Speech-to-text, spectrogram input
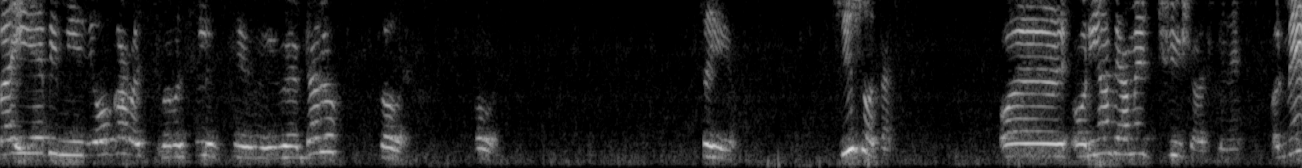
भाई ये भी मीज होगा, बस बस डालो, हो गया हो गया। सही है। शीश होता है। और और यहाँ पे हमें थ्री शॉट्स मिले। और मैं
